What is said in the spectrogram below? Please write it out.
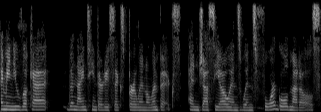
I mean, you look at the 1936 Berlin Olympics, and Jesse Owens wins four gold medals,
